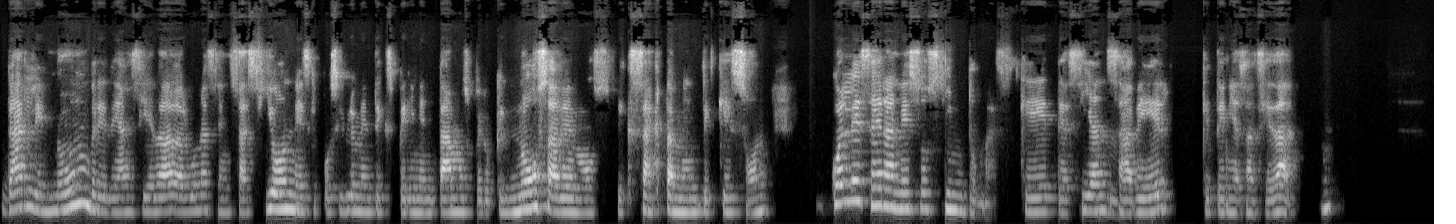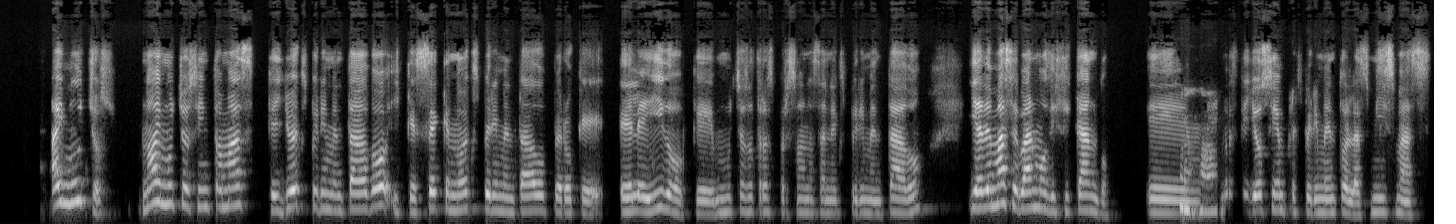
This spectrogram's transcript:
darle nombre de ansiedad a algunas sensaciones que posiblemente experimentamos, pero que no sabemos exactamente qué son. ¿Cuáles eran esos síntomas que te hacían saber que tenías ansiedad? Hay muchos, ¿no? Hay muchos síntomas que yo he experimentado y que sé que no he experimentado, pero que he leído que muchas otras personas han experimentado y además se van modificando. Eh, no es que yo siempre experimento las mismas,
